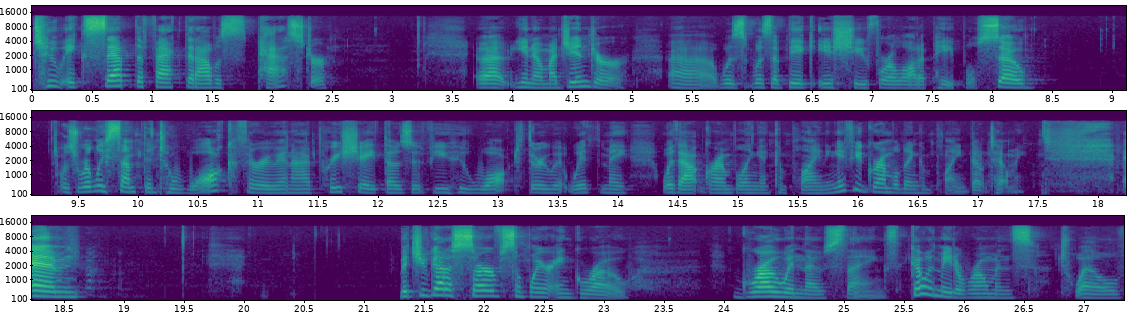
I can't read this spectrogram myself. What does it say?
to accept the fact that I was pastor. Uh, you know, my gender uh, was was a big issue for a lot of people. So was really something to walk through, and I appreciate those of you who walked through it with me without grumbling and complaining. If you grumbled and complained, don't tell me. Um, but you've got to serve somewhere and grow. Grow in those things. Go with me to Romans 12.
